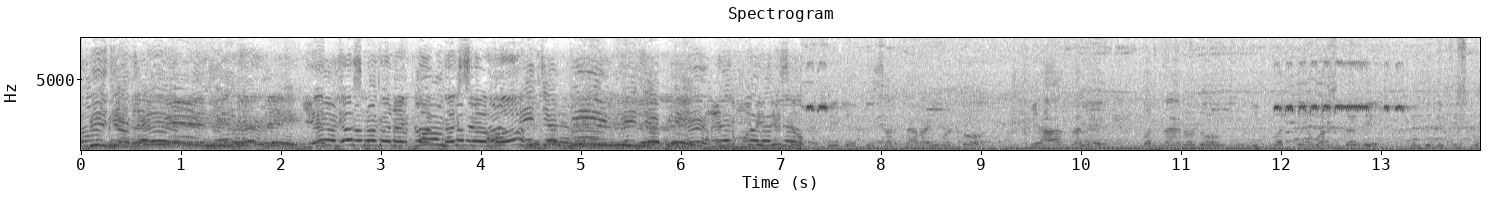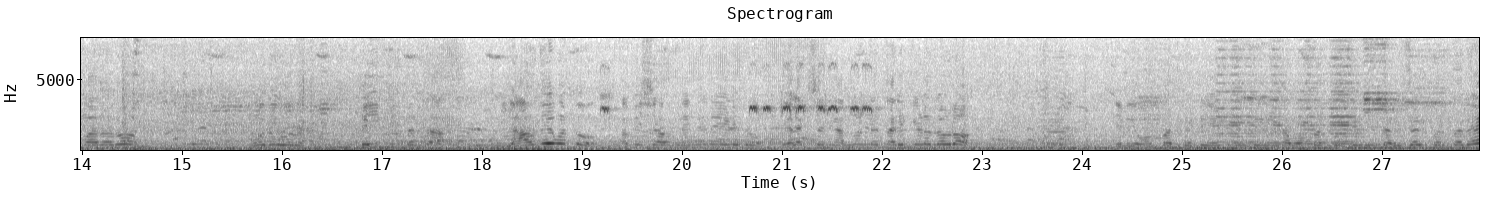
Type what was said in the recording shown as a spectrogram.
बीजेपी ये देश का नेता कैसे हो बीजेपी बीजेपी नरेंद्र मोदी जैसे ಬಿಜೆಪಿ ಸರ್ಕಾರ ಇವತ್ತು ಬಿಹಾರದಲ್ಲಿ ಬರ್ತಾ ಇರೋದು ಇಪ್ಪತ್ತನೇ ವರ್ಷದಲ್ಲಿ ಮುಂದೆ ನಿತೀಶ್ ಕುಮಾರ್ ಅವರು ಮೋದಿಯವರು ಕೈ ಕಿತ್ತಂತ ಯಾವುದೇ ಒಂದು ಅಮಿತ್ ಶಾ ಅವರು ನಿನ್ನೆನೇ ಹೇಳಿದ್ರು ಎಲೆಕ್ಷನ್ಗೆ ಹನ್ನೊಂದನೇ ತಾರೀಕು ಹೇಳಿದ್ರು ಅವರು ನಿಮಗೆ ಒಂಬತ್ತು ಗಂಟೆ, ಎಂಟು ಗಂಟೆಯಿಂದ ಒಂಬತ್ತು ಗಂಟೆಯಿಂದ ರಿಸಲ್ಟ್ ಬರ್ತದೆ.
